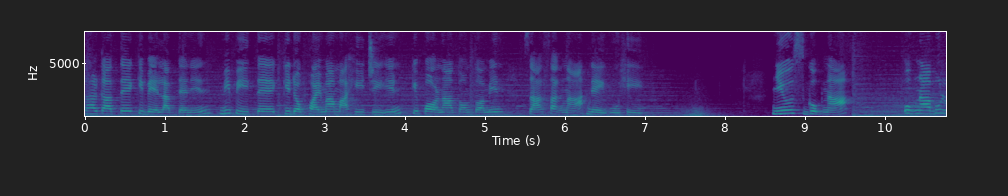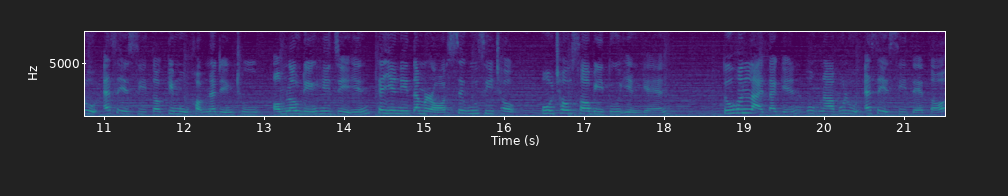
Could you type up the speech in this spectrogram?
gargate ki belap tenin mi pi te ki do phwai ma ma hi ji in ki por na tom tom in za sak na nei u hi news gukna ukna bulu SAC တော့ကိမှုခမ်နဒင်းထူအုံလောဒင်းဟီဂျီအင်ကရင်နီတမရောစေဦးစီထုတ်ပိုချုံစောဘီတူအင်ဂန်တူဟွန်လိုက်တကင်ဥကနာဘူးလူ SAC တဲ့တော့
